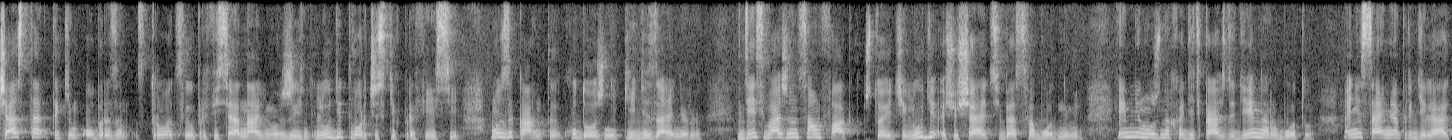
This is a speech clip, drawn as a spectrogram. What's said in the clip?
Часто таким образом строят свою профессиональную жизнь люди творческих профессий, музыканты, художники, дизайнеры. Здесь важен сам факт, что эти люди ощущают себя свободными. Им не нужно ходить каждый день на работу. Они сами определяют,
